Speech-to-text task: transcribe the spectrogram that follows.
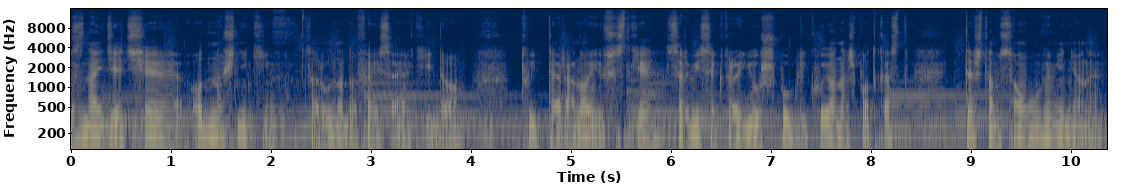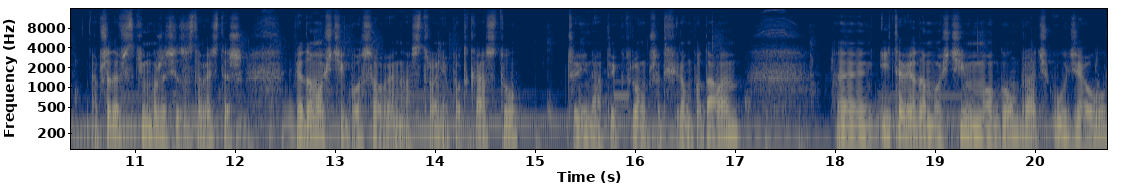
znajdziecie odnośniki zarówno do Face'a, jak i do Twittera. No i wszystkie serwisy, które już publikują nasz podcast, też tam są wymienione. A przede wszystkim możecie zostawiać też wiadomości głosowe na stronie podcastu, czyli na tej, którą przed chwilą podałem. E, I te wiadomości mogą brać udział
